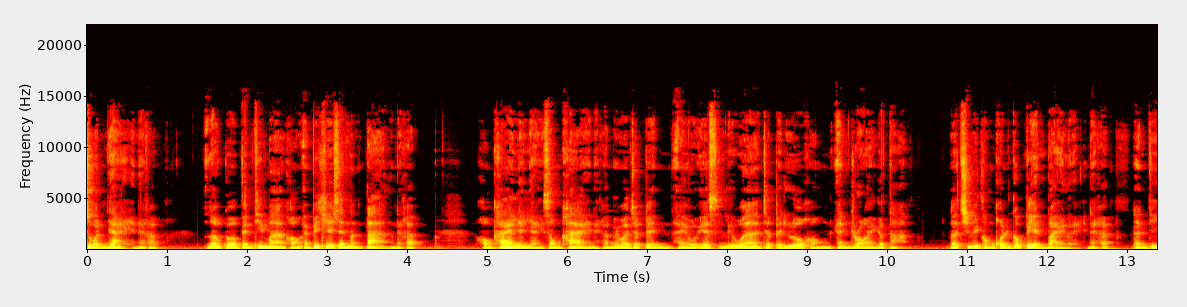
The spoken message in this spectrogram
ส่วนใหญ่นะครับ แล้วก็เป็นที่มาของแอปพลิเคชันต่างๆนะครับของค่ายใหญ่ๆ 2 ค่ายนะครับ ไม่ว่าจะเป็น iOS หรือว่าจะเป็นโลกของ Android ก็ตาม แล้วชีวิตของคนก็เปลี่ยนไปเลยนะครับ ทันที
